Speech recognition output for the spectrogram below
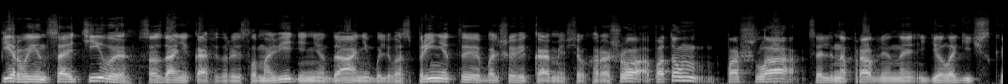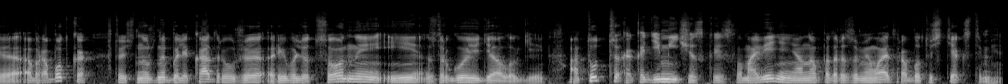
первые инициативы создания кафедры исламоведения, да, они были восприняты большевиками, все хорошо, а потом пошла целенаправленная идеологическая обработка то есть нужны были кадры уже революционные и с другой идеологией. А тут академическое исламоведение, оно подразумевает работу с текстами.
